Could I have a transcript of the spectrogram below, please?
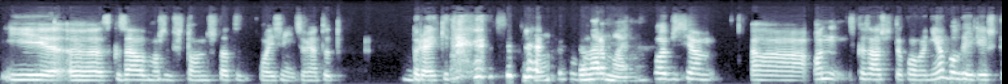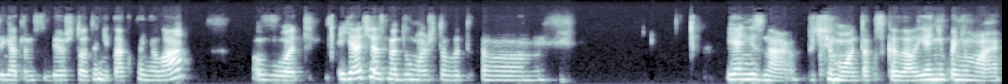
И э, сказал, может быть, что он что-то... Ой, извините, у меня тут брекет. Это нормально. В общем, он сказал, что такого не было, или что я там себе что-то не так поняла. Вот. Я, честно, думаю, что вот э, я не знаю, почему он так сказал, я не понимаю.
